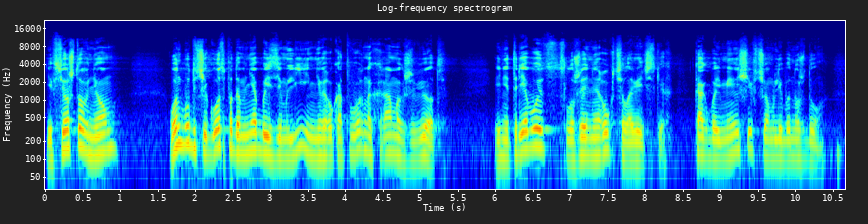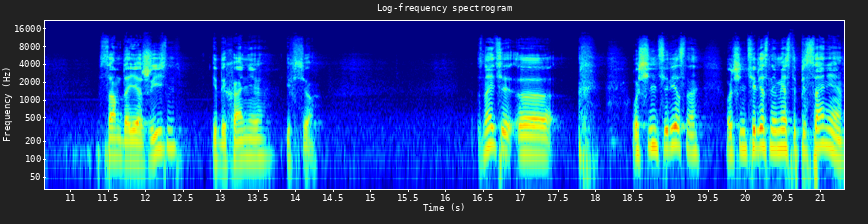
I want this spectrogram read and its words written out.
и все, что в нем, он, будучи Господом неба и земли, не в рукотворных храмах живет и не требует служения рук человеческих, как бы имеющий в чем-либо нужду, сам дая жизнь и дыхание и все. Знаете, э, очень интересно, очень интересное место Писания.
